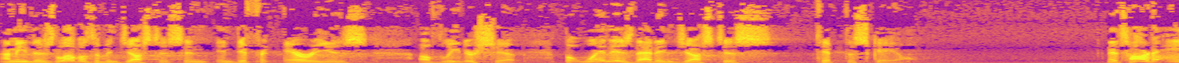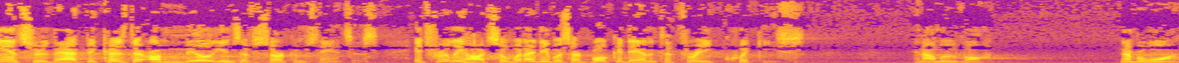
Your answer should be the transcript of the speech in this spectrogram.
I mean, there's levels of injustice in, in different areas of leadership, but when is that injustice tip the scale? And it's hard to answer that because there are millions of circumstances. It's really hard. So, what I did was I broke it down into three quickies, and I'll move on. Number one,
